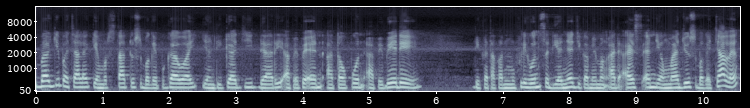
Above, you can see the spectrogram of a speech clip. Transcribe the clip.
bagi bacalek yang berstatus sebagai pegawai yang digaji dari APBN ataupun APBD. Dikatakan Muflihun sedianya jika memang ada ASN yang maju sebagai caleg,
